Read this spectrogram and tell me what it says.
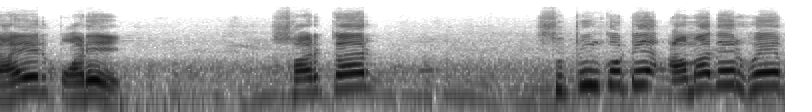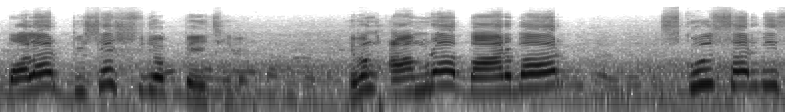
রায়ের পরে সরকার সুপ্রিম কোর্টে আমাদের হয়ে বলার বিশেষ সুযোগ পেয়েছিল। এবং আমরা বারবার স্কুল সার্ভিস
